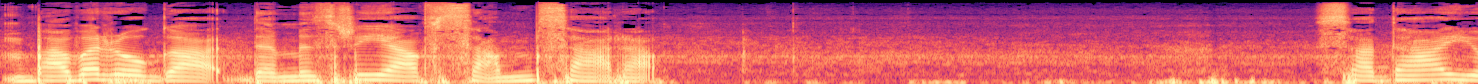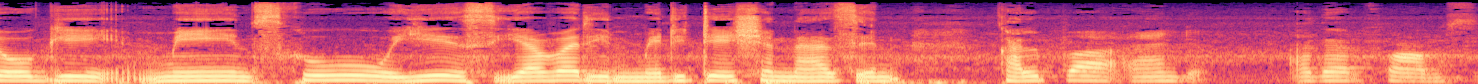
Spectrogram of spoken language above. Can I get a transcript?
Bhavaroga, the misery of samsara. Sada Yogi means who is ever in meditation, as in Kalpa and other forms.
